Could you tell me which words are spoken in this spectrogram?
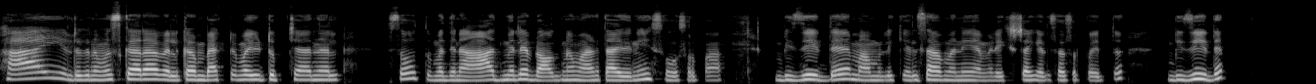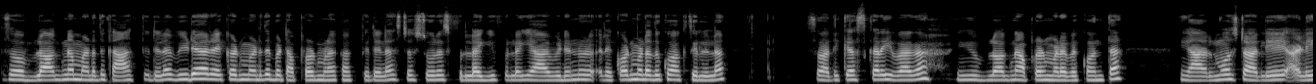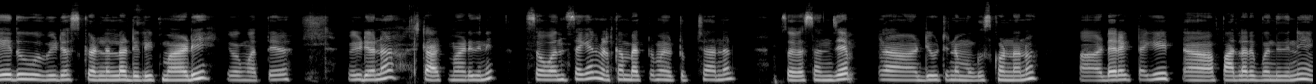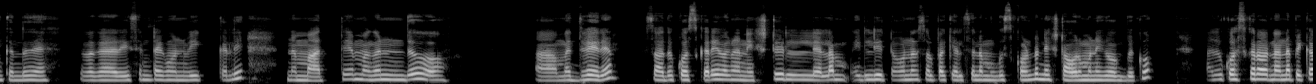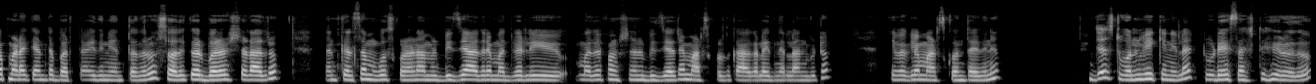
Hi ಎಲ್ರಿಗೂ ನಮಸ್ಕಾರ. Welcome back to my YouTube channel so ತುಂಬ ದಿನ ಆದಮೇಲೆ ವ್ಲಾಗ್ನ ಮಾಡ್ತಾ ಇದ್ದೀನಿ ಸೊ ಸ್ವಲ್ಪ ಬ್ಯುಸಿ ಇದ್ದೆ. ಮಾಮೂಲಿ ಕೆಲಸ ಮನೆ, ಆಮೇಲೆ ಎಕ್ಸ್ಟ್ರಾ ಕೆಲಸ ಸ್ವಲ್ಪ ಇತ್ತು. ಬ್ಯುಸಿ ಇದ್ದೆ. ಸೊ ವ್ಲಾಗ್ನ ಮಾಡೋದಕ್ಕೆ ಆಗ್ತಿರ್ಲಿಲ್ಲ. ವಿಡಿಯೋ ರೆಕಾರ್ಡ್ ಮಾಡಿದೆ ಬಟ್ ಅಪ್ಲೋಡ್ ಮಾಡೋಕೆ ಆಗ್ತಿರ್ಲಿಲ್ಲ. ಸೊ ಸ್ಟೋರೇಜ್ ಫುಲ್ಲಾಗಿ ಫುಲ್ಲಾಗಿ ಆ ವಿಡಿಯೋನು ರೆಕಾರ್ಡ್ ಮಾಡೋದಕ್ಕೂ ಆಗ್ತಿರ್ಲಿಲ್ಲ. ಸೊ ಅದಕ್ಕೋಸ್ಕರ ಇವಾಗ ಈ ವ್ಲಾಗ್ನ ಅಪ್ಲೋಡ್ ಮಾಡಬೇಕು ಅಂತ ಈಗ ಆಲ್ಮೋಸ್ಟ್ ಅಲ್ಲಿ ಹಳೇದು ವೀಡಿಯೋಸ್ಗಳನ್ನೆಲ್ಲ ಡಿಲೀಟ್ ಮಾಡಿ ಇವಾಗ ಮತ್ತೆ ವಿಡಿಯೋನ ಸ್ಟಾರ್ಟ್ ಮಾಡಿದ್ದೀನಿ so once again welcome back to my YouTube channel so ಇವಾಗ ಸಂಜೆ ಡ್ಯೂಟಿನ ಮುಗಿಸ್ಕೊಂಡು ನಾನು ಡೈರೆಕ್ಟಾಗಿ ಪಾರ್ಲರ್ಗೆ ಬಂದಿದ್ದೀನಿ ಯಾಕಂದರೆ ಇವಾಗ ರೀಸೆಂಟಾಗಿ ಒನ್ ವೀಕಲ್ಲಿ ನಮ್ಮ ಅತ್ತೆ ಮಗನದು ಮದುವೆ ಇದೆ. ಸೊ ಅದಕ್ಕೋಸ್ಕರ ಇವಾಗ ನಾನು ನೆಕ್ಸ್ಟ್ ಇಲ್ಲೆಲ್ಲ, ಇಲ್ಲಿ ಟೌನಲ್ಲಿ ಸ್ವಲ್ಪ ಕೆಲಸ ಎಲ್ಲ ಮುಗಿಸ್ಕೊಂಡು ನೆಕ್ಸ್ಟ್ ಅವ್ರ ಮನೆಗೆ ಹೋಗಬೇಕು. ಅದಕ್ಕೋಸ್ಕರ ಅವ್ರು ನನ್ನ ಪಿಕಪ್ ಮಾಡೋಕ್ಕೆ ಅಂತ ಬರ್ತಾ ಇದ್ದೀನಿ ಅಂತಂದರು. ಸೊ ಅದಕ್ಕೆ ಅವ್ರು ಬರೋ ಆದರೂ. ನನ್ನ ಕೆಲಸ ಮುಗಿಸ್ಕೊಳ್ಳೋಣ, ಆಮೇಲೆ ಬ್ಯುಸಿ ಆದರೆ ಮದುವೆಲಿ, ಮದುವೆ ಫಂಕ್ಷನಲ್ಲಿ ಬ್ಯುಸಿ ಆದರೆ ಆಗಲ್ಲ ಇದನ್ನೆಲ್ಲ ಅಂದ್ಬಿಟ್ಟು ಇವಾಗಲೇ ಮಾಡಿಸ್ಕೊತಾ ಇದ್ದೀನಿ. ಜಸ್ಟ್ ಒನ್ ವೀಕ್ ಏನಿಲ್ಲ ಟೂ ಡೇಸ್ ಅಷ್ಟೇ ಇರೋದು.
